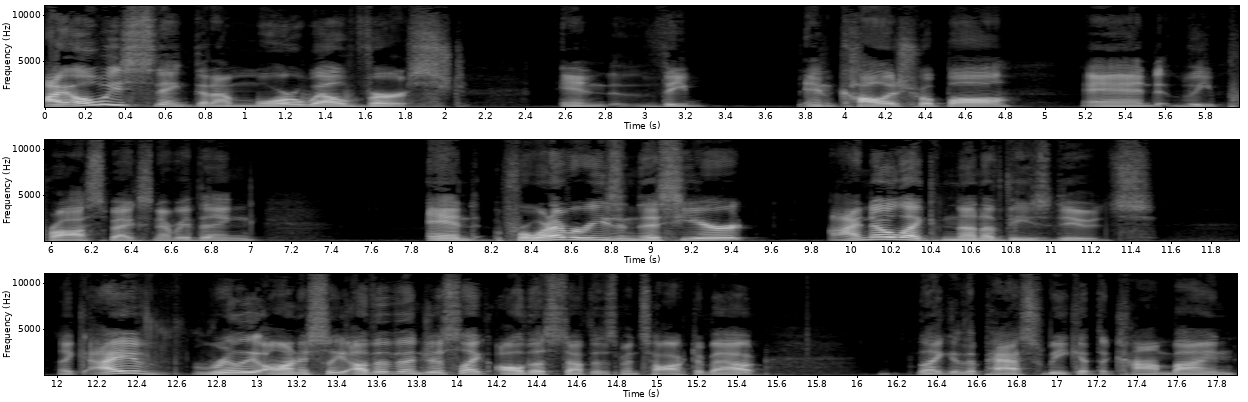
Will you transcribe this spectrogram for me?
I always think that I'm more well versed in the in college football and the prospects and everything. And for whatever reason this year, I know like none of these dudes. Like I have really honestly other than just like all the stuff that's been talked about like in the past week at the combine,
